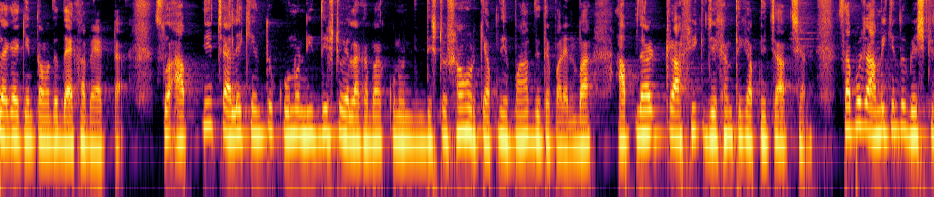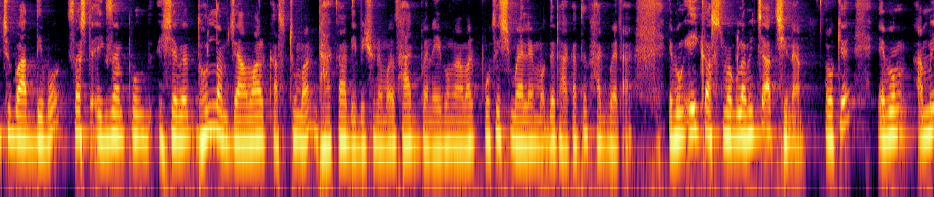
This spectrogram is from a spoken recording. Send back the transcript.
জায়গায় কিন্তু আমাদের দেখাবে একটা। সো আপনি চাইলে কিন্তু কোনো নির্দিষ্ট এলাকা বা কোনো নির্দিষ্ট শহরকে আপনি বাদ দিতে পারেন বা আপনার ট্রাফিক যেখান থেকে আপনি চাচ্ছেন। সাপোজ আমি কিন্তু বেশ কিছু বাদ দিব। জাস্ট এক্সাম্পল হিসেবে ধরলাম যে আমার কাস্টমার ঢাকা ডিভিশনের মধ্যে থাকবে না এবং আমার পঁচিশ মাইলের মধ্যে ঢাকাতে থাকবে না। এবং এই কাস্টমারগুলো আমি চাচ্ছি না ওকে এবং আমি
